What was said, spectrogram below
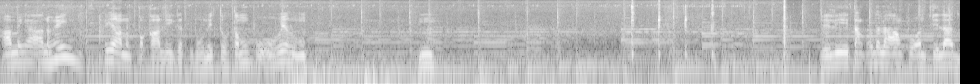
aming aanuhin. Ayan, ang pakaligat po nito. Tamo po, oh, yan. oh. Hmm. Liliitan ko na lang po ang tilad.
